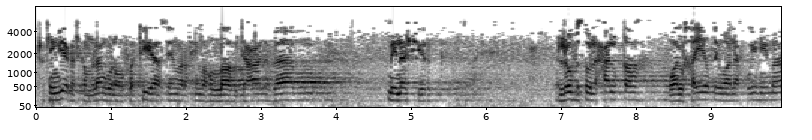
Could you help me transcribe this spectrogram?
tukiingia katika mlango unaofuatia asema rahimahullahu ta'ala babu min ashirk لبس الحلقة والخيط ونحوهما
